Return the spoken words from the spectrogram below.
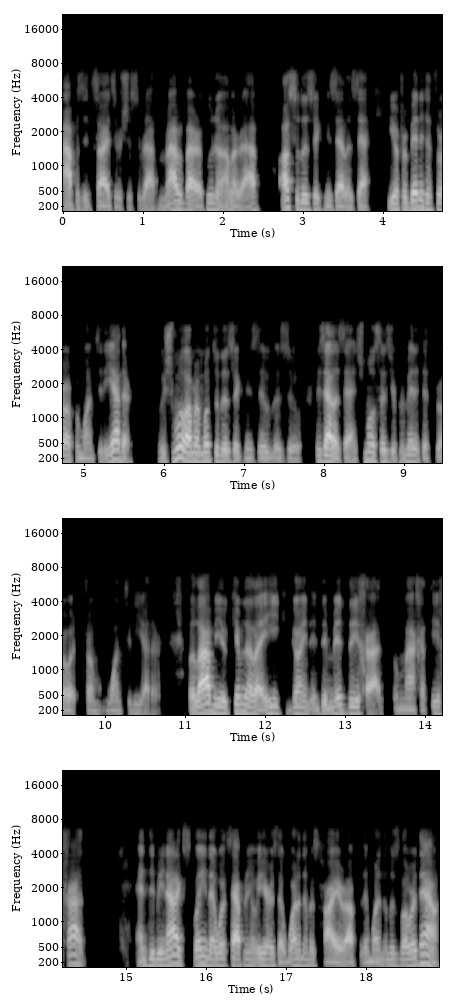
opposite sides of Rishus Rabbim. Rabbi Baravuna Amar Rav. Also, you are forbidden to throw it from one to the other. Shmuel Amar Mutu Lizrik Shmuel says you're permitted to throw it from one to the other. But Lav Kim going into midli chad umachati chad. And did we not explain that what's happening over here is that one of them is higher up and one of them is lower down?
